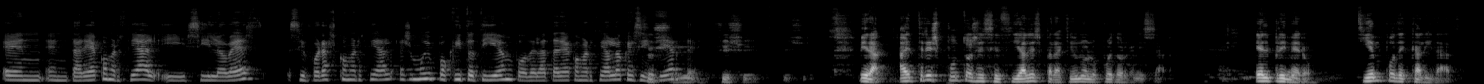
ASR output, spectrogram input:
en, en, tarea comercial y si lo ves, si fueras comercial, es muy poquito tiempo de la tarea comercial lo que se invierte. Sí, sí, sí, sí. Mira, hay tres puntos esenciales para que uno lo pueda organizar. El primero, tiempo de calidad.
